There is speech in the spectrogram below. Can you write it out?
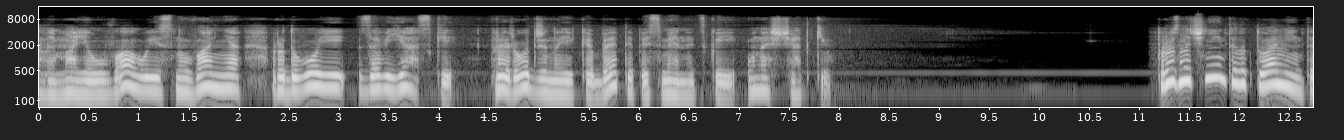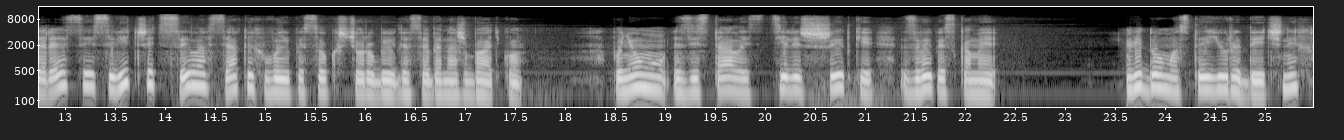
але має увагу існування родової зав'язки, природженої кебети письменницької у нащадків. Про значні інтелектуальні інтереси свідчить сила всяких виписок, що робив для себе наш батько. По ньому зістались цілі зшитки з виписками відомостей юридичних,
